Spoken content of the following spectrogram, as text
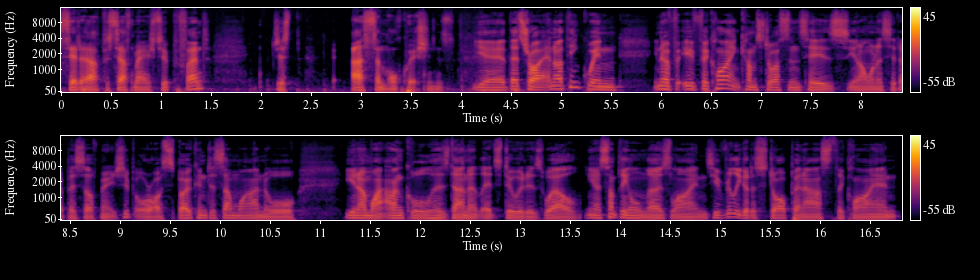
set up a self managed super fund, just ask some more questions. Yeah, that's right. And I think when you know if, if a client comes to us and says, you know, I want to set up a self managed super, or I've spoken to someone, or you know, my uncle has done it, let's do it as well. You know, something along those lines. You've really got to stop and ask the client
